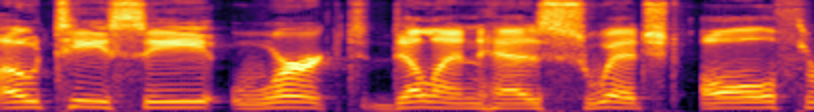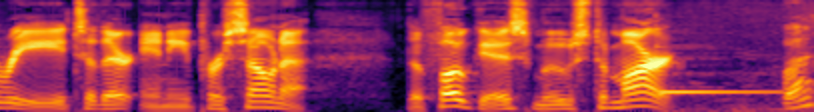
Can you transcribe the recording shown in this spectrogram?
OTC worked. Dylan has switched all three to their innie persona. The focus moves to Mark. What?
